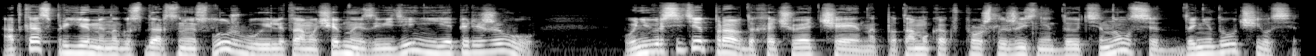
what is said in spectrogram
Отказ в приеме на государственную службу или там учебное заведение я переживу. В университет, правда, хочу отчаянно, потому как в прошлой жизни дотянулся, да не доучился.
